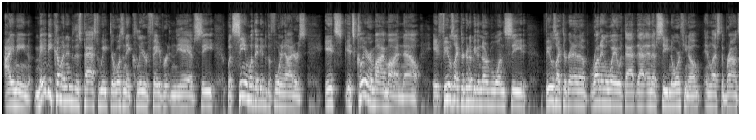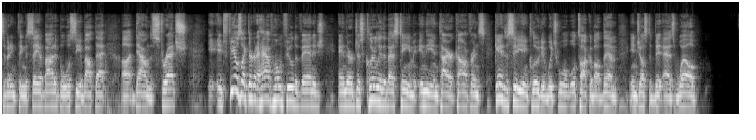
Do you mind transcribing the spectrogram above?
I mean, maybe coming into this past week, there wasn't a clear favorite in the AFC, but seeing what they did to the 49ers, it's it's clear in my mind now. It feels like they're going to be the number one seed. Feels like they're going to end up running away with that that NFC North, you know, unless the Browns have anything to say about it. But we'll see about that uh, down the stretch. It feels like they're going to have home field advantage, and they're just clearly the best team in the entire conference, Kansas City included, which we'll we'll talk about them in just a bit as well.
